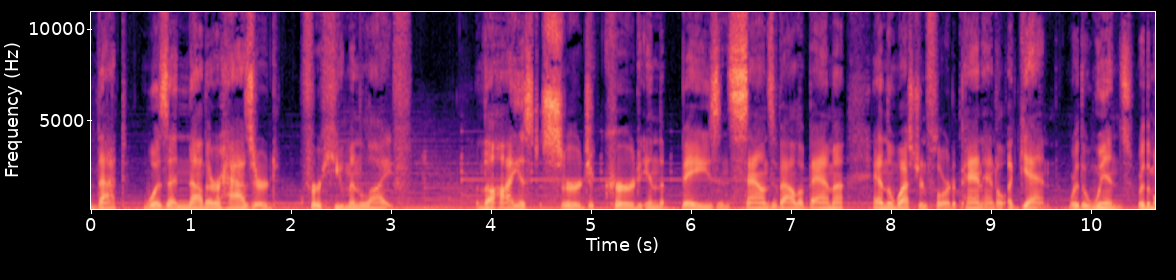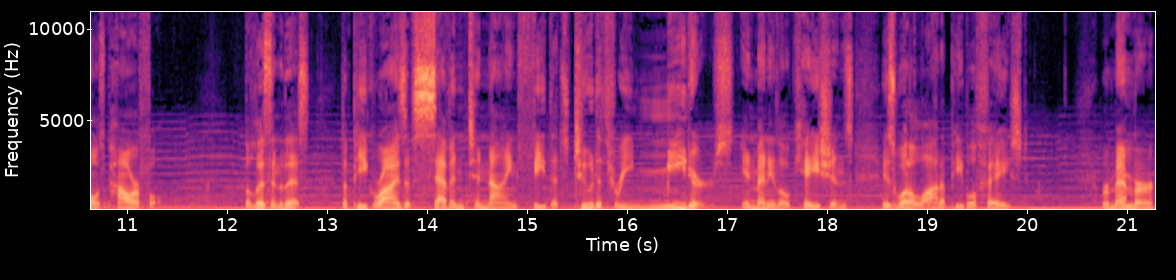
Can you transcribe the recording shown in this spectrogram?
that was another hazard for human life. The highest surge occurred in the bays and sounds of Alabama and the western Florida panhandle, again, where the winds were the most powerful. But listen to this the peak rise of 7 to 9 feet, that's 2 to 3 meters in many locations, is what a lot of people faced. Remember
